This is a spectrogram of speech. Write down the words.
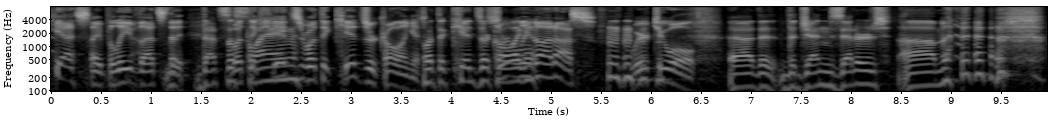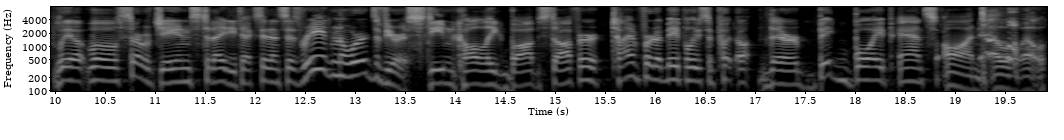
Yes, I believe that's the that's the what slang. the kids what the kids are calling it. What the kids are calling it. Certainly not us. We're too old. uh, the the Gen Zers. Um, we'll, we'll start with James tonight. He texted and says, "Reid in the words of your esteemed colleague Bob Stauffer, time for the Maple Leafs to put uh, their big boy pants on." LOL.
